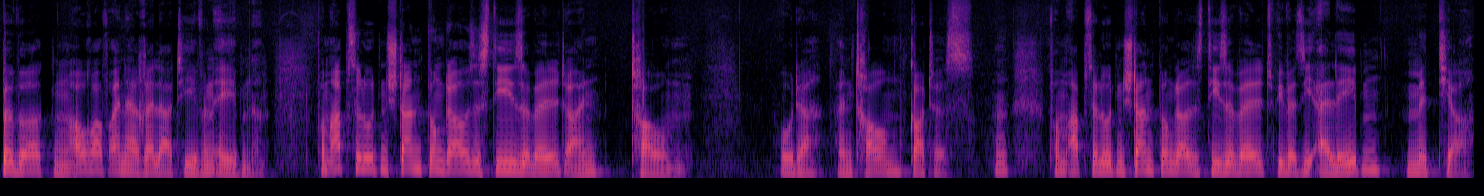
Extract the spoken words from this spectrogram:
bewirken, auch auf einer relativen Ebene. Vom absoluten Standpunkt aus ist diese Welt ein Traum oder ein Traum Gottes. Vom absoluten Standpunkt aus ist diese Welt, wie wir sie erleben, Mitya.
